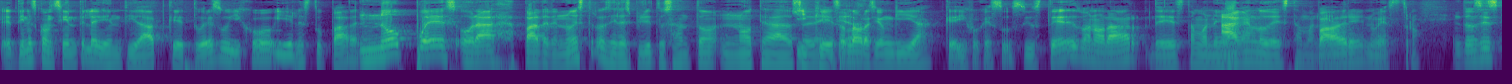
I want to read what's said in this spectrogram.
Eh, tienes consciente la identidad que tú eres su hijo y él es tu padre. No puedes orar Padre nuestro si el Espíritu Santo no te ha dado su Y que esa es la oración guía que dijo Jesús. Si ustedes van a orar de esta manera, háganlo de esta manera. Padre nuestro. Entonces,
